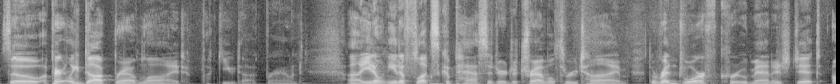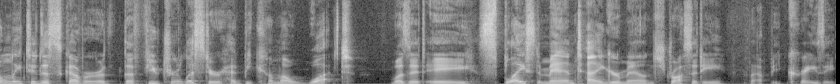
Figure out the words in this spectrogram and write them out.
So apparently, Doc Brown lied. Fuck you, Doc Brown. Uh, you don't need a flux capacitor to travel through time. The Red Dwarf crew managed it only to discover the future Lister had become a what? Was it a spliced man tiger monstrosity? That'd be crazy.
